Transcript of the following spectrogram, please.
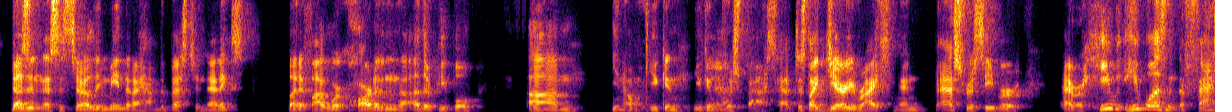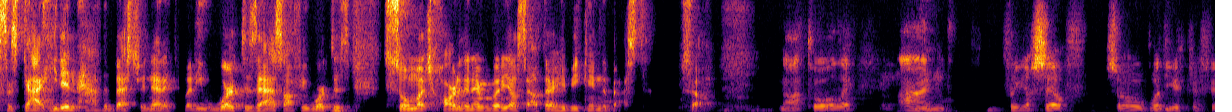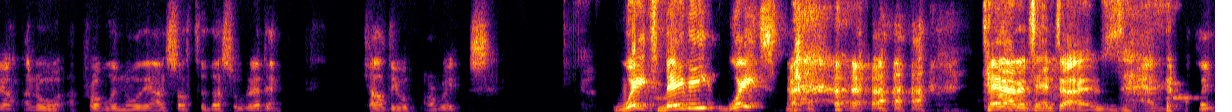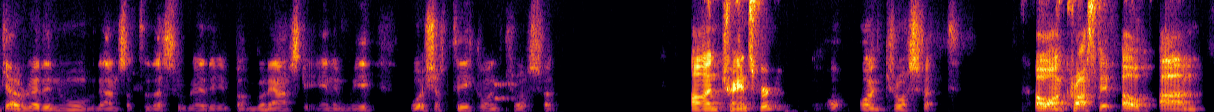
Doesn't necessarily mean that I have the best genetics, but if I work harder than the other people, um, you know, you can you can yeah. push past that. Just like Jerry Rice, man, best receiver ever. He he wasn't the fastest guy. He didn't have the best genetics, but he worked his ass off. He worked his so much harder than everybody else out there. He became the best. So, no, totally. And for yourself, so, what do you prefer? I know I probably know the answer to this already. Cardio or weights? Weights, baby, weights. 10 um, out of 10 times. I think I already know the answer to this already, but I'm going to ask it anyway. What's your take on CrossFit? On transfer? O- on CrossFit. Oh, on CrossFit. Oh, um,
